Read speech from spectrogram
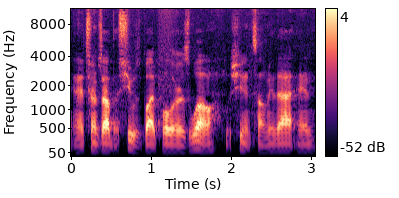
and it turns out that she was bipolar as well, but she didn't tell me that. And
